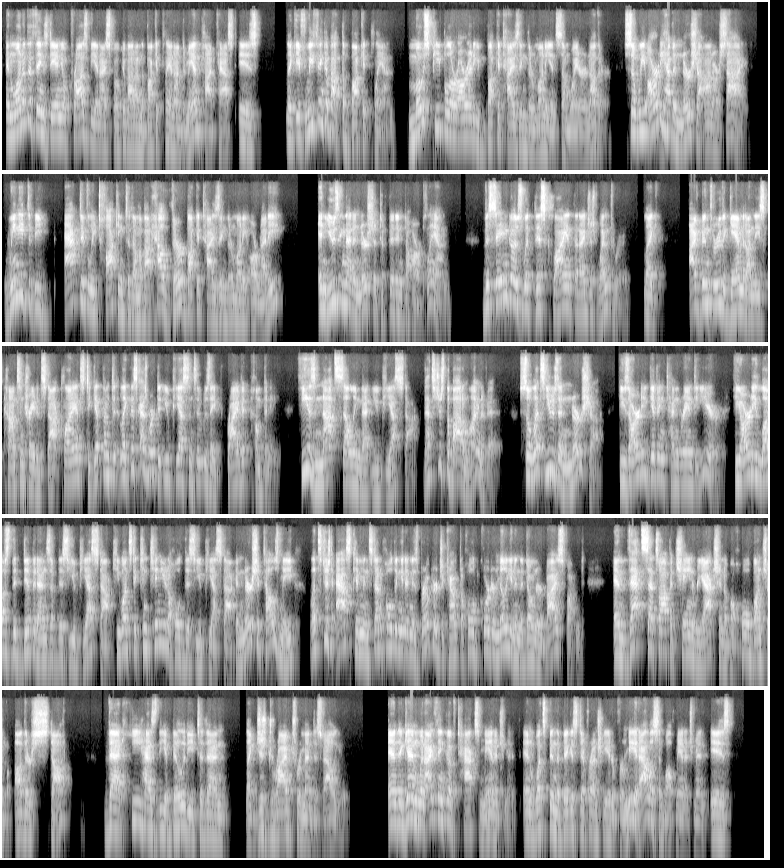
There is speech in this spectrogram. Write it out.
And one of the things Daniel Crosby and I spoke about on the Bucket Plan on Demand podcast is like if we think about the bucket plan, most people are already bucketizing their money in some way or another. So we already have inertia on our side. We need to be actively talking to them about how they're bucketizing their money already and using that inertia to fit into our plan. The same goes with this client that I just went through. Like I've been through the gamut on these concentrated stock clients to get them to like this guy's worked at UPS since it was a private company. He is not selling that UPS stock. That's just the bottom line of it. So let's use inertia. He's already giving 10 grand a year. He already loves the dividends of this UPS stock. He wants to continue to hold this UPS stock. Inertia tells me let's just ask him instead of holding it in his brokerage account to hold quarter million in the donor advised fund. And that sets off a chain reaction of a whole bunch of other stuff that he has the ability to then like just drive tremendous value. And again, when I think of tax management and what's been the biggest differentiator for me at Alison Wealth Management is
